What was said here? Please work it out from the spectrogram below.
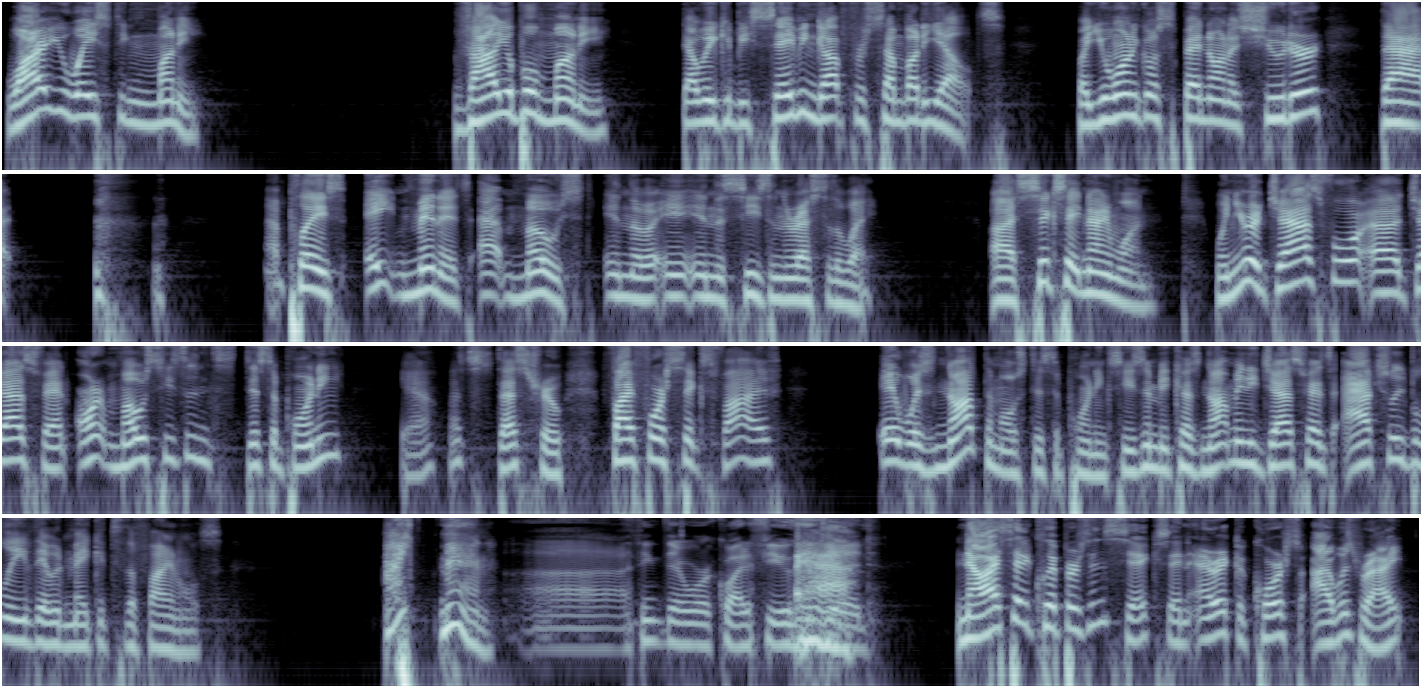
Why are you wasting money? Valuable money that we could be saving up for somebody else. But you want to go spend on a shooter that that plays eight minutes at most in the in the season the rest of the way. Uh, six eight nine one. When you're a Jazz for uh, Jazz fan, aren't most seasons disappointing? Yeah, that's that's true. Five four six five. It was not the most disappointing season because not many Jazz fans actually believed they would make it to the finals. I man. Uh, I think there were quite a few who Yeah. did. Now I said Clippers in six, and Eric, of course, I was right.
